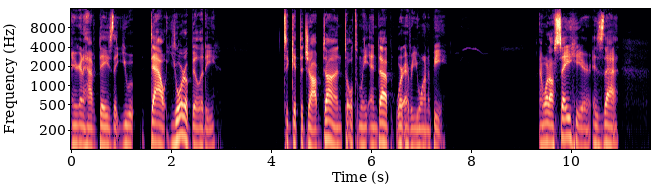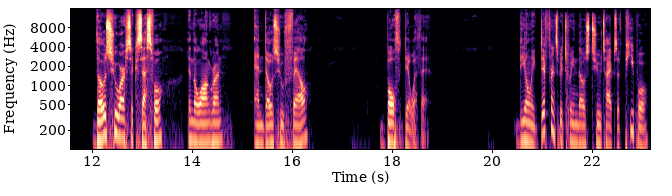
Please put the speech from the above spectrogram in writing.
And you're going to have days that you doubt your ability to get the job done to ultimately end up wherever you want to be. And what I'll say here is that those who are successful in the long run and those who fail both deal with it. The only difference between those two types of people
